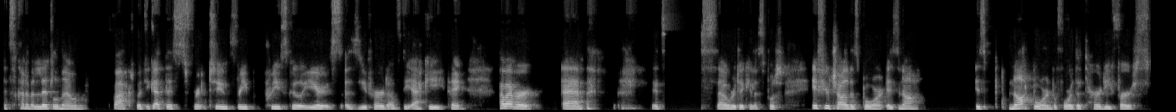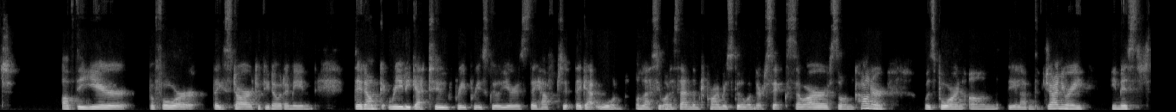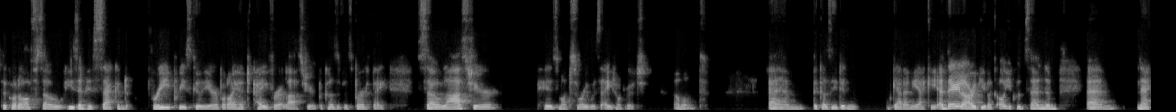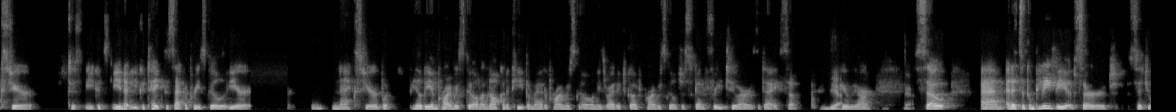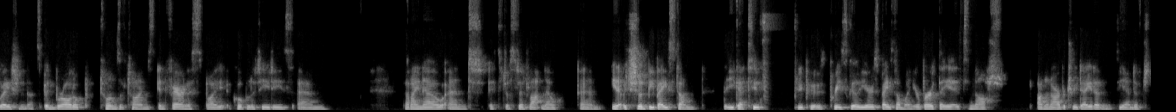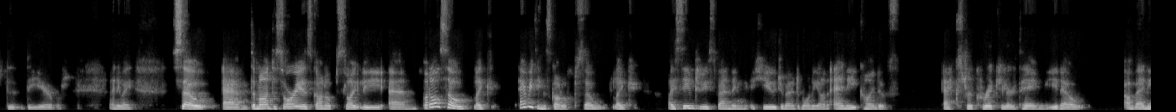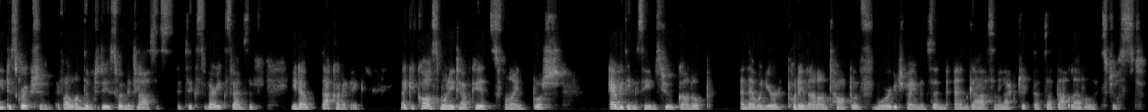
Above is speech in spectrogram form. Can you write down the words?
it's kind of a little known fact, but you get this for two free preschool years, as you've heard mm-hmm. of the ECCE thing. However, um it's so ridiculous. But if your child is born is not is not born before the 31st of the year before they start, if you know what I mean, they don't get, really get two free preschool years. They have to, they get one unless you want to mm. send them to primary school when they're six. So our son Connor was born on the 11th of January. He missed the cutoff. So he's in his second free preschool year, but I had to pay for it last year because of his birthday. So last year, his Montessori was 800 a month um, because he didn't get any ECCE. And they'll argue like, oh, you could send him um, next year to you could you know you could take the second preschool year next year, but he'll be in primary school, and I'm not going to keep him out of primary school when he's ready to go to primary school just to get a free two hours a day. So yeah. here we are. Yeah. So Um, and it's a completely absurd situation that's been brought up tons of times, in fairness, by a couple of TDs um, that I know. And it's just a flat no. Um, you know, it should be based on that you get two free preschool years based on when your birthday is, not on an arbitrary date at the end of the, the year. But anyway, so um, the Montessori has gone up slightly, um, but also like everything's gone up. So like I seem to be spending a huge amount of money on any kind of extracurricular thing, you know, of any description. If I want mm. them to do swimming classes, it's, it's very expensive, you know, that kind of thing. Like it costs money to have kids, fine, but everything seems to have gone up. And then when you're putting that on top of mortgage payments and, and gas and electric, that's at that level, it's just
